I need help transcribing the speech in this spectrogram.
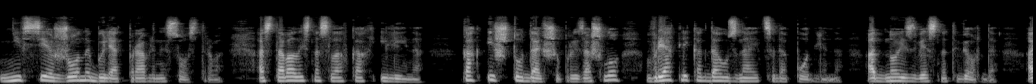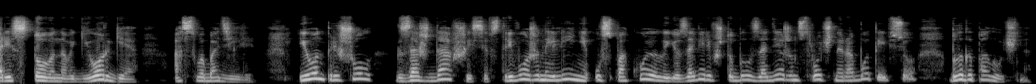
не все жены были отправлены с острова. Оставалась на Славках и Лина. Как и что дальше произошло, вряд ли когда узнается доподлинно. Одно известно твердо — арестованного Георгия освободили. И он пришел к заждавшейся, встревоженной Лине, успокоил ее, заверив, что был задержан срочной работой, и все благополучно.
